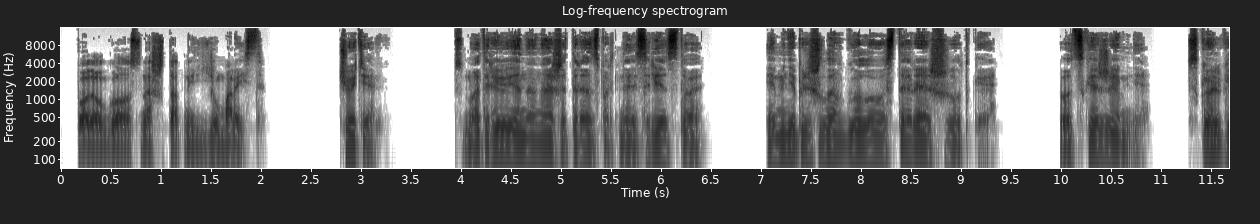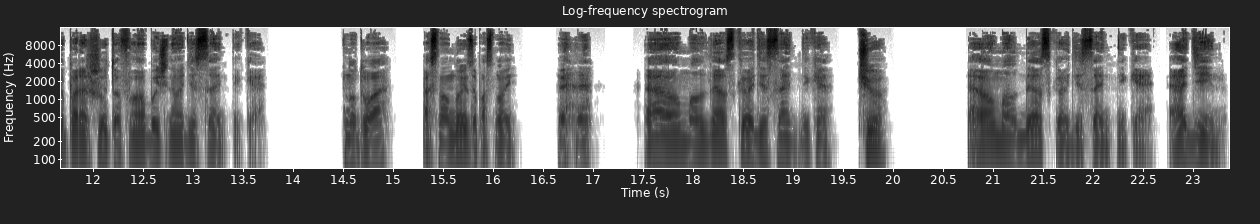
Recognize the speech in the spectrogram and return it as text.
— подал голос наш штатный юморист. «Чё тебе?» «Смотрю я на наше транспортное средство, и мне пришла в голову старая шутка. Вот скажи мне, сколько парашютов у обычного десантника?» «Ну, два. Основной и запасной». «Ха-ха. А у молдавского десантника?» «Чё?» «А у молдавского десантника один.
